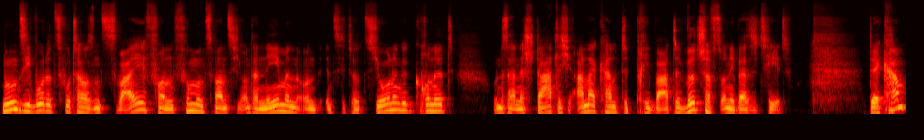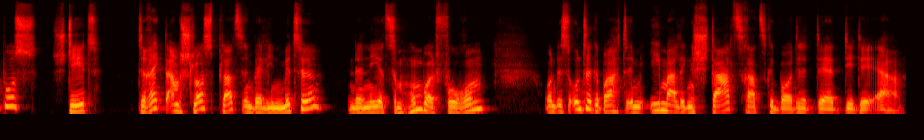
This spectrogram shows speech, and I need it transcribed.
Nun, sie wurde 2002 von 25 Unternehmen und Institutionen gegründet und ist eine staatlich anerkannte private Wirtschaftsuniversität. Der Campus steht direkt am Schlossplatz in Berlin Mitte, in der Nähe zum Humboldt Forum und ist untergebracht im ehemaligen Staatsratsgebäude der DDR.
